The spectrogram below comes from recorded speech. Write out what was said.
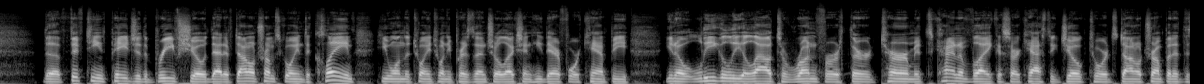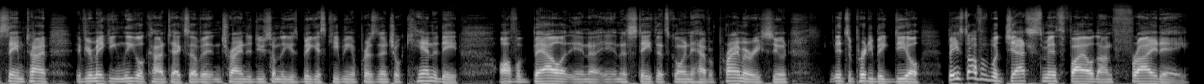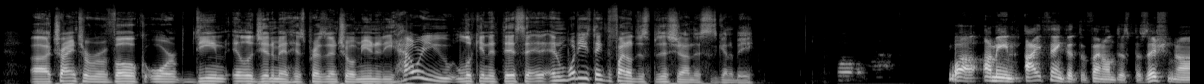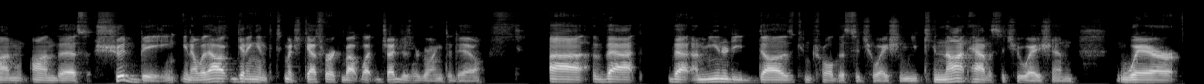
the 15th page of the brief showed that if Donald Trump's going to claim he won the 2020 presidential election, he therefore can't be, you know, legally allowed to run for a third term. It's kind of like a sarcastic joke towards Donald Trump, but at the same time, if you're making legal context of it and trying to do something as big as keeping a presidential candidate off a ballot in a, in a state that's going to have a primary soon, it's a pretty big deal. Based off of what Jack Smith filed on Friday, uh, trying to revoke or deem illegitimate his presidential immunity. How are you looking at this, and, and what do you think the final disposition on this is going to be? Well, I mean, I think that the final disposition on on this should be, you know, without getting into too much guesswork about what judges are going to do, uh, that that immunity does control this situation. You cannot have a situation where,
